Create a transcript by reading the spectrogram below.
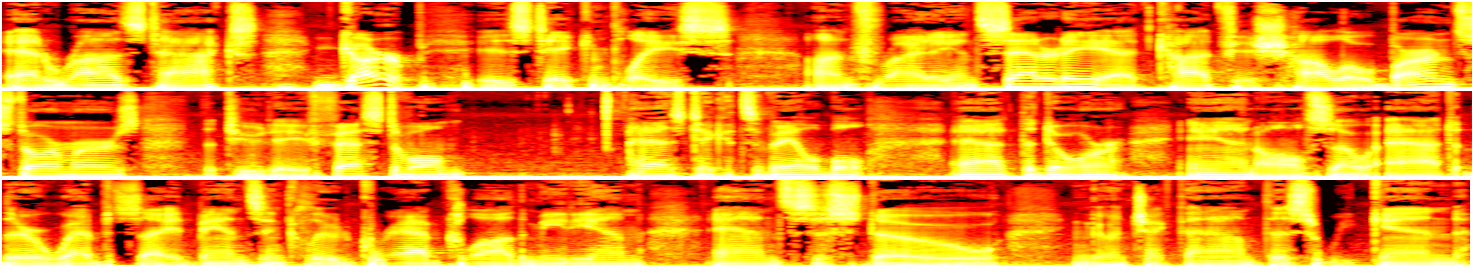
at Rozz-Tox. GARP is taking place on Friday and Saturday at Codfish Hollow Barnstormers. The two day festival has tickets available at the door and also at their website. Bands include Crab Claw, The Medium, and Sisto. You can go and check that out this weekend.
